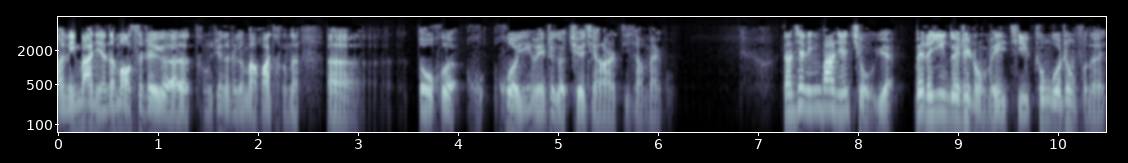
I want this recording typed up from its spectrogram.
啊，零八年呢，貌似这个腾讯的这个马化腾呢，呃，都会或或因为这个缺钱而低价卖股。两千零八年九月，为了应对这种危机，中国政府呢，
